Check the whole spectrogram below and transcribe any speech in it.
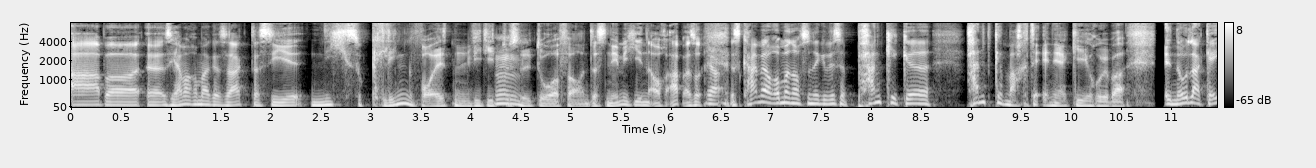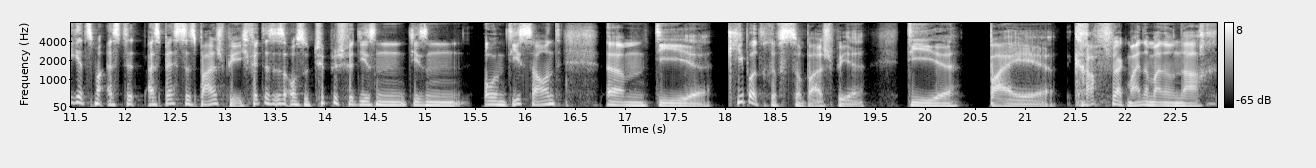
aber äh, sie haben auch immer gesagt, dass sie nicht so klingen wollten wie die mhm. Düsseldorfer und das nehme ich ihnen auch ab. Also ja. es kam ja auch immer noch so eine gewisse punkige, handgemachte Energie rüber. Enola Gay jetzt mal als, als bestes Beispiel. Ich finde, das ist auch so typisch für diesen, diesen OMD-Sound. Ähm, die Keyboard-Riffs zum Beispiel, die bei Kraftwerk meiner Meinung nach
